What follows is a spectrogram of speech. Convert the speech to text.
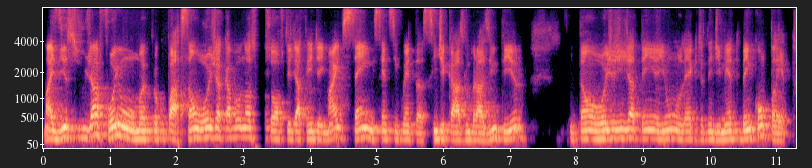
Mas isso já foi uma preocupação. Hoje acaba o nosso software, ele atende aí mais de 100, 150 sindicatos no Brasil inteiro. Então, hoje a gente já tem aí um leque de atendimento bem completo.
